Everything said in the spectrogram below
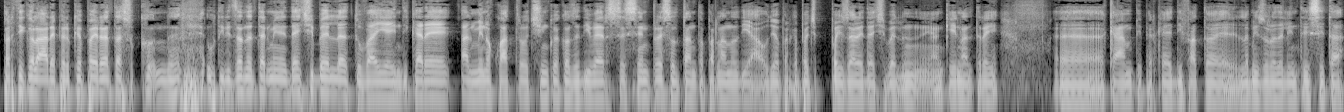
particolare perché poi in realtà su, con, utilizzando il termine decibel tu vai a indicare almeno 4 o 5 cose diverse sempre soltanto parlando di audio perché poi puoi usare decibel anche in altri eh, campi perché di fatto è la misura dell'intensità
